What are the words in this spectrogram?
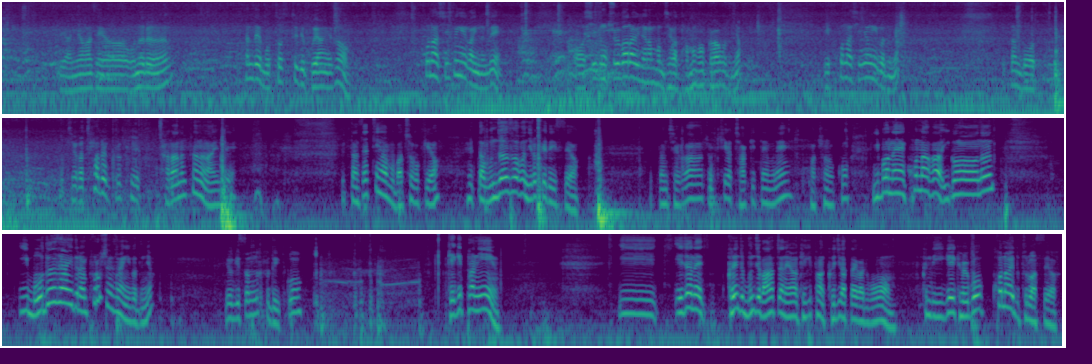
네, 안녕하세요. 오늘은 현대 모터 스튜디오 고향에서 코나 시승회가 있는데 어, 시승 출발하기 전에 한번 제가 담아볼까 하거든요. 이게 코나 신형이거든요. 일단 뭐 제가 차를 그렇게 잘하는 편은 아닌데 일단 세팅 한번 맞춰볼게요. 일단 운전석은 이렇게 돼 있어요. 일단 제가 좀 키가 작기 때문에 맞춰놓고 이번에 코나가 이거는 이 모든 사양이 들어간 풀옵션 사양이거든요. 여기 썬루프도 있고 계기판이 이 예전에 그랜저 문제 많았잖아요. 계기판 거지 같다 해가지고. 근데 이게 결국 코나에도 들어왔어요.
